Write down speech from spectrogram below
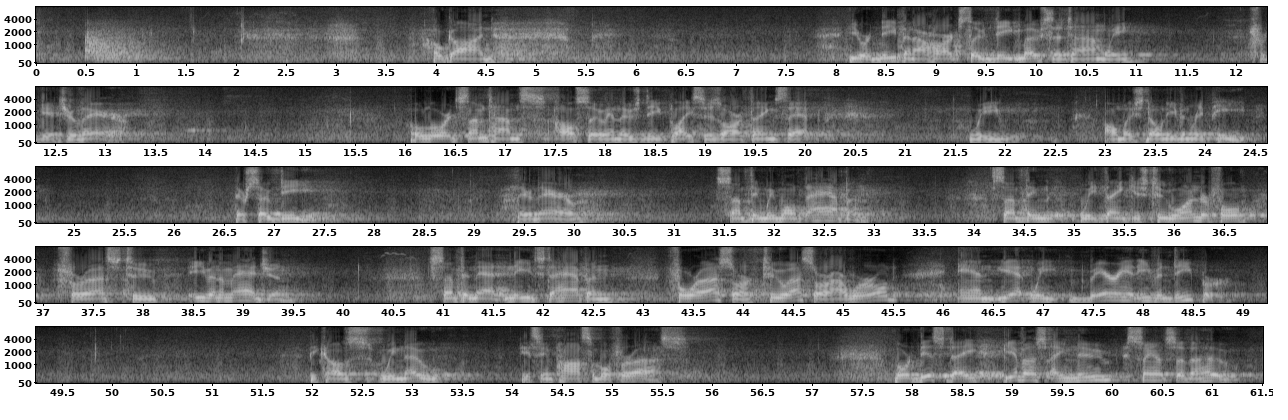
Oh God, you are deep in our hearts, so deep most of the time we forget you're there. Oh Lord, sometimes also in those deep places are things that we almost don't even repeat. They're so deep. They're there. Something we want to happen. Something we think is too wonderful for us to even imagine. Something that needs to happen for us or to us or our world, and yet we bury it even deeper because we know it's impossible for us. Lord, this day, give us a new sense of the hope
